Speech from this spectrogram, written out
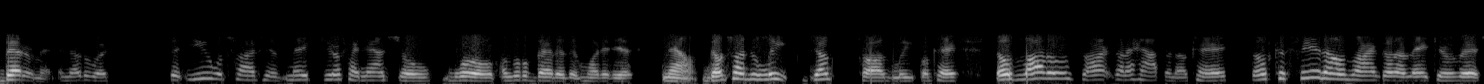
betterment. In other words, that you will try to make your financial world a little better than what it is now. Don't try to leap, jump frog leap, okay? Those lottos aren't going to happen, okay? Those casinos aren't going to make you rich.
